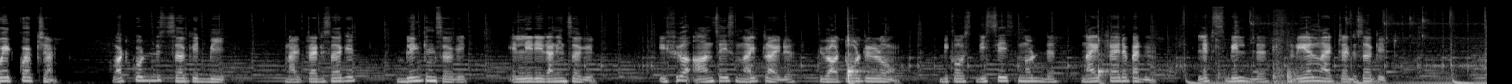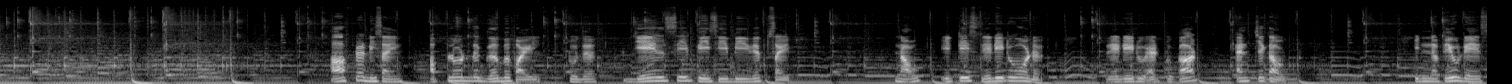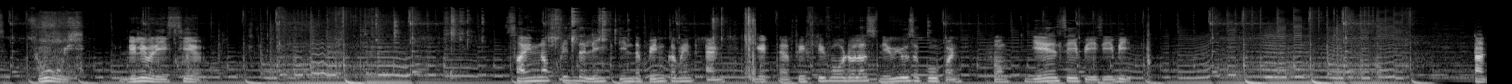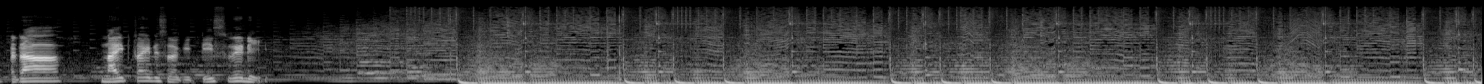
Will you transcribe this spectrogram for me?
Quick question. What could this circuit be? Knight Rider circuit? Blinking circuit? LED running circuit? If your answer is Knight Rider, you are totally wrong because this is not the Knight Rider pattern. Let's build the real Knight Rider circuit. After design, upload the Gerber file to the JLC PCB website. Now it is ready to order, ready to add to cart and check out. In a few days, swoosh, delivery is here. Sign up with the link in the pinned comment and get a $54 new user coupon from JLC PCB. Ta-da! Knight Rider circuit is ready.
